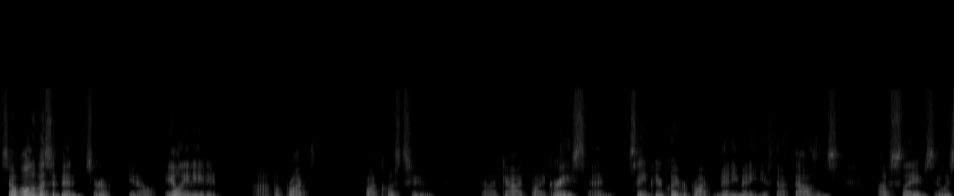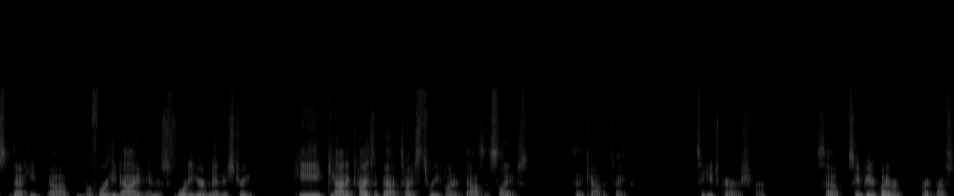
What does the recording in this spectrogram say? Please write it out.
So all of us have been sort of, you know, alienated, uh, but brought brought close to uh, God by grace. And St. Peter Claver brought many, many, if not thousands, of slaves. It was that he, uh, before he died in his 40 year ministry, he catechized and baptized 300,000 slaves to the Catholic faith. It's a huge parish. Huh? So, St. Peter Claver, pray for us.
